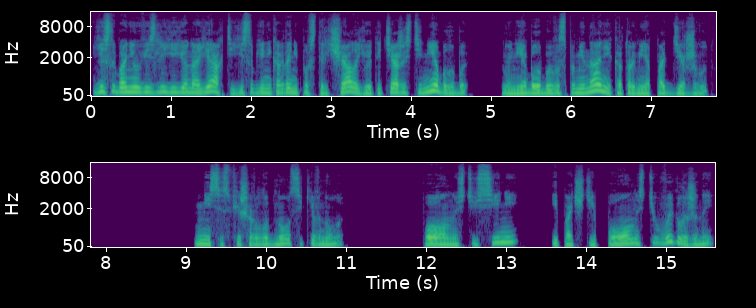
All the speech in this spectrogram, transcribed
Если бы они увезли ее на яхте, если бы я никогда не повстречал ее, этой тяжести не было бы но не было бы воспоминаний, которые меня поддерживают. Миссис Фишер улыбнулась и кивнула. Полностью синий и почти полностью выглаженный.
